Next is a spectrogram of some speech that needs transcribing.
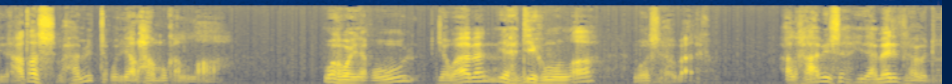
إذا عطس وحمد تقول يرحمك الله. وهو يقول جوابا يهديكم الله ويصلح بالكم. الخامسة إذا مرض فعده.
